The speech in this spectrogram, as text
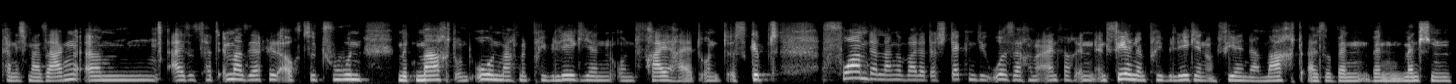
kann ich mal sagen. Ähm, also es hat immer sehr viel auch zu tun mit Macht und Ohnmacht, mit Privilegien und Freiheit. Und es gibt Formen der Langeweile, da stecken die Ursachen einfach in, in fehlenden Privilegien und fehlender Macht. Also wenn, wenn Menschen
